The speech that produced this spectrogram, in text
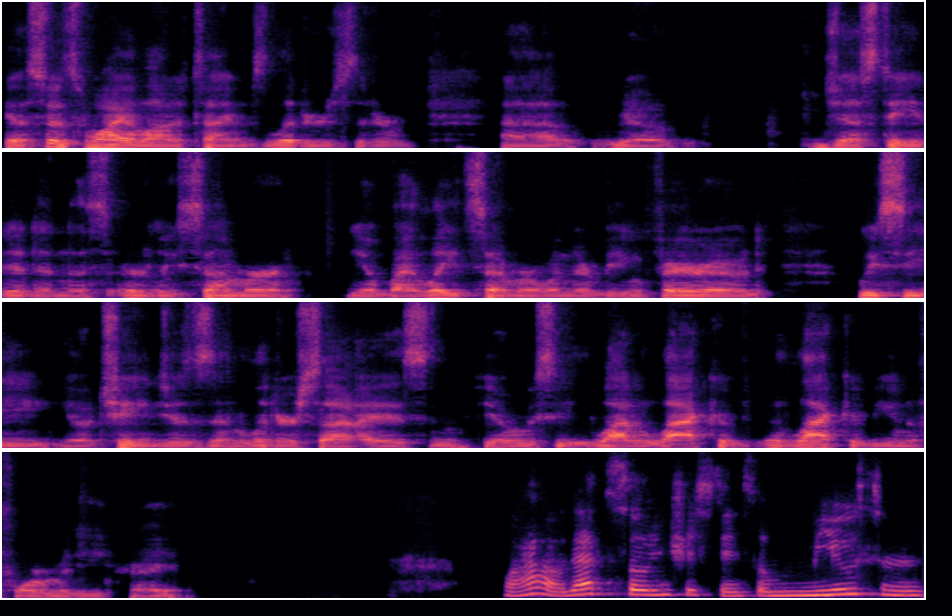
you know so it's why a lot of times litters that are uh, you know gestated in this early summer you know by late summer when they're being farrowed we see you know changes in litter size and you know we see a lot of lack of lack of uniformity right Wow, that's so interesting. So mucin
